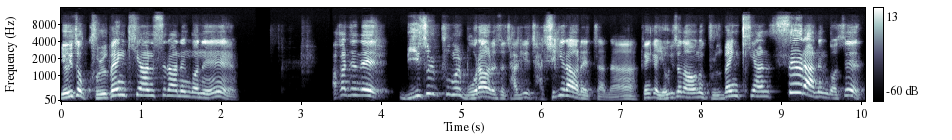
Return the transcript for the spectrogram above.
여기서 굴벤키안스라는 거는 아까 전에 미술품을 뭐라 그랬어? 자기 자식이라 그랬잖아. 그러니까 여기서 나오는 굴벤키안스라는 것은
